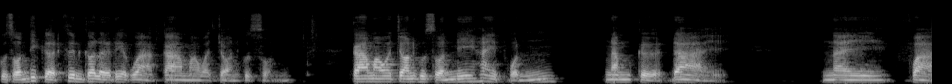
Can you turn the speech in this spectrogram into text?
กุศลที่เกิดขึ้นก็เลยเรียกว่ากามาวจรกุศล กามาวจรกุศลนี้ให้ผลนำเกิดได้ในฝ่า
